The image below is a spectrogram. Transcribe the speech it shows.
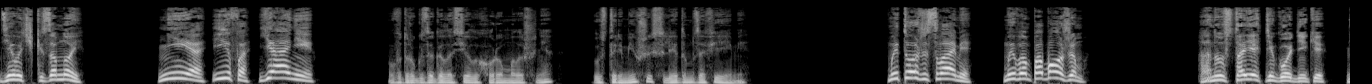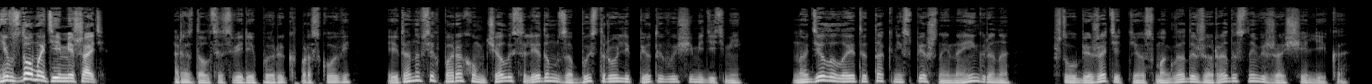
«Девочки, за мной! Ния, Ифа, Яни!» Вдруг заголосила хором малышня, устремившись следом за феями. «Мы тоже с вами! Мы вам поможем!» «А ну стоять, негодники! Не вздумайте им мешать!» Раздался свирепый рык Праскови, и та на всех парах умчалась следом за быстро улепетывающими детьми. Но делала это так неспешно и наигранно, что убежать от нее смогла даже радостно визжащая Лика.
